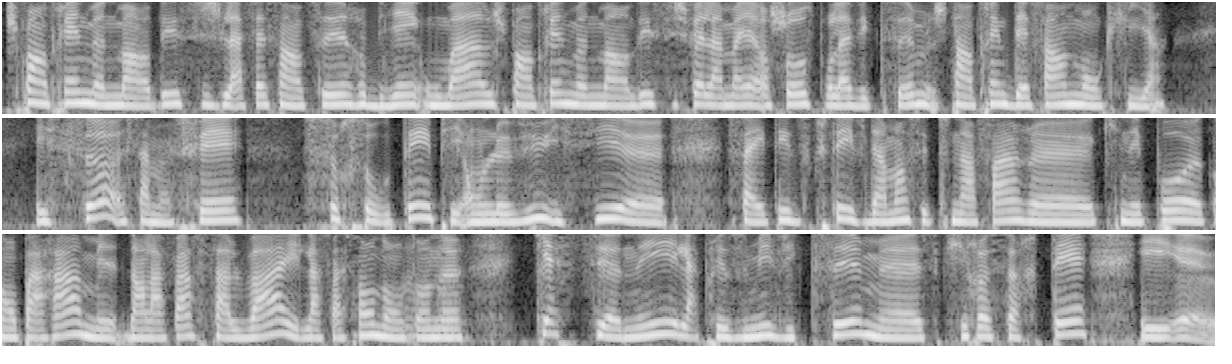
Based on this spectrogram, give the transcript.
je suis pas en train de me demander si je la fais sentir bien ou mal. Je suis pas en train de me demander si je fais la meilleure chose pour la victime. Je suis en train de défendre mon client. Et ça, ça me fait sursauter. Puis on l'a vu ici, euh, ça a été discuté. Évidemment, c'est une affaire euh, qui n'est pas comparable, mais dans l'affaire Salvaille, la façon dont on a mm-hmm questionner la présumée victime, euh, ce qui ressortait et euh,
